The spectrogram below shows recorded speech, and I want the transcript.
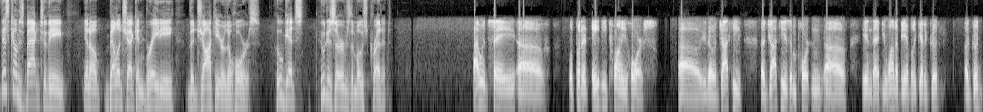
this comes back to the you know Belichick and Brady, the jockey or the horse. Who gets who deserves the most credit? I would say uh, we'll put it 80-20 horse. Uh, you know, jockey a jockey is important uh, in that you want to be able to get a good a good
